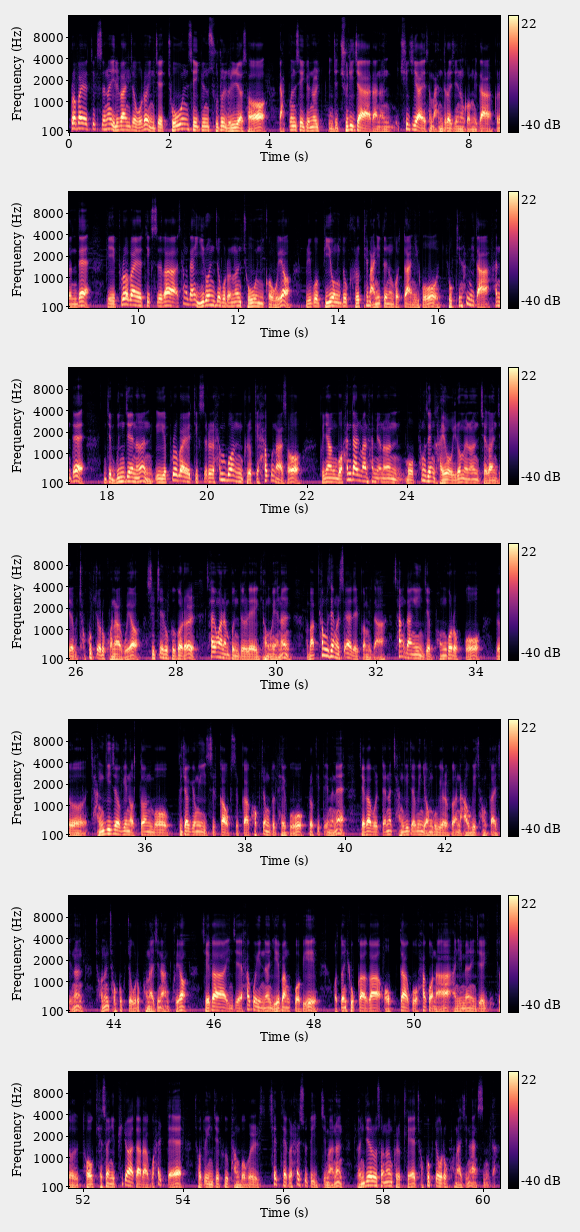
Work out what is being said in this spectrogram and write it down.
프로바이오틱스는 일반적으로 이제 좋은 세균 수를 늘려서 나쁜 세균을 이제 줄이자라는 취지하에서 만들어지는 겁니다. 그런데 이 프로바이오틱스가 상당히 이론적으로는 좋은 거고요. 그리고 비용도 그렇게 많이 드는 것도 아니고 좋긴 합니다. 한데 이제 문제는 이게 프로바이오틱스를 한 번 그렇게 하고 나서 그냥 뭐 한 달만 하면은 뭐 평생 가요 이러면은 제가 이제 적극적으로 권하고요. 실제로 그거를 사용하는 분들의 경우에는 아마 평생을 써야 될 겁니다. 상당히 이제 번거롭고 그 장기적인 어떤 뭐 부작용이 있을까 없을까 걱정도 되고 그렇기 때문에 제가 볼 때는 장기적인 연구 결과가 나오기 전까지는 저는 적극적으로 권하지는 않고요. 제가 이제 하고 있는 예방법이 어떤 효과가 없다고 하거나 아니면 이제 더- 더 개선이 필요하다라고 할 때 저도 이제 그 방법을 채택을 할 수도 있지만은 현재로서는 그렇게 적극적으로 권하지는 않습니다.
